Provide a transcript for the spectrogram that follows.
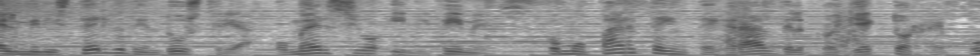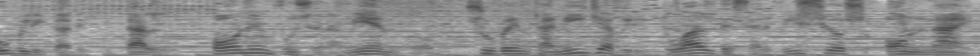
El Ministerio de Industria, Comercio y MIPIMES, como parte integral del proyecto República Digital, pone en funcionamiento su ventanilla virtual de servicios online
